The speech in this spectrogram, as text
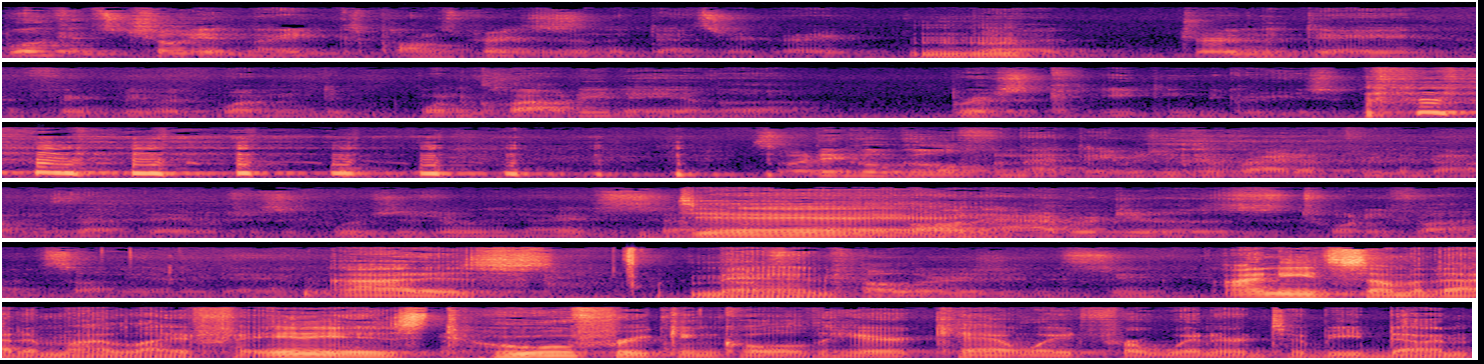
well, it gets chilly at night because Palm Springs is in the desert, right? Mhm. But during the day, think we had one one cloudy day of a brisk 18 degrees. so I did go golfing that day. We took a ride up through the mountains that day, which was which was really nice. Uh, Dang. On average, it was 25 and sunny every day. That is, man. Colors you can see. I need some of that in my life. It is too freaking cold here. Can't wait for winter to be done.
